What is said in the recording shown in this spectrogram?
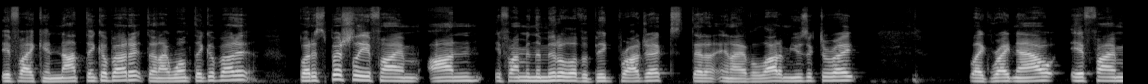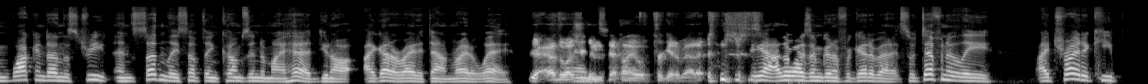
if I can not think about it, then I won't think about it. But especially if I'm on, if I'm in the middle of a big project that, and I have a lot of music to write, like right now, if I'm walking down the street and suddenly something comes into my head, you know, I got to write it down right away. Yeah, otherwise And- you're going to definitely forget about it. yeah otherwise i'm going to forget about it. So definitely i try to keep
